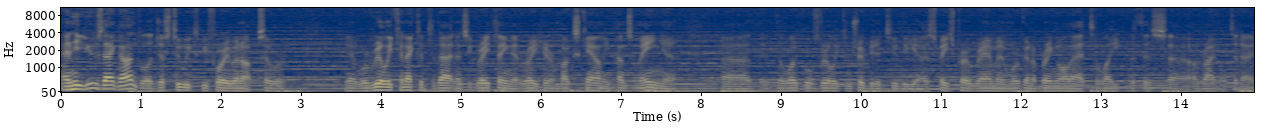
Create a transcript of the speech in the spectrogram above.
And he used that gondola just two weeks before he went up. So we're, you know, we're really connected to that, and it's a great thing that right here in Bucks County, Pennsylvania, uh, the, locals really contributed to the uh, space program, and we're going to bring all that to light with this uh, arrival today.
